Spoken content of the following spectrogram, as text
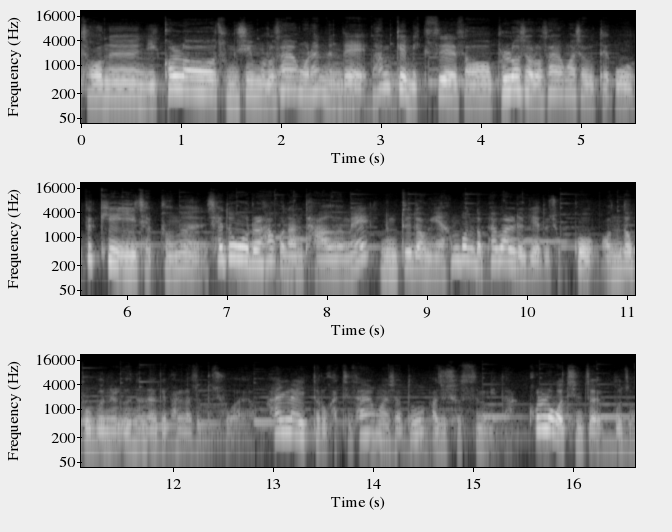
저는 이 컬러 중심으로 사용을 했는데 함께 믹스해서 blusher로 사용 하셔도 되고 특히 이 제품은 섀도우를 하고 난 다음에 눈두덩이에 한 번 더 펴바르기에도 좋고 under 부분을 은은하게 발라줘도 좋아요. highlighter로 같이 사용하셔도 아주 좋습니다. 컬러가 진짜 예쁘죠?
